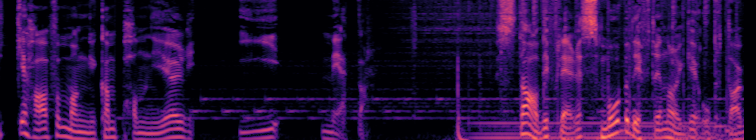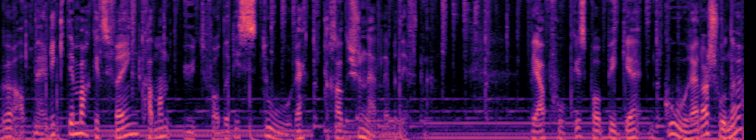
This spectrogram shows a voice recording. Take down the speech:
Ikke ha for mange kampanjer i Meta. Stadig flere små bedrifter i Norge oppdager at med riktig markedsføring kan man utfordre de store, tradisjonelle bedriftene. Ved å ha fokus på å bygge gode relasjoner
